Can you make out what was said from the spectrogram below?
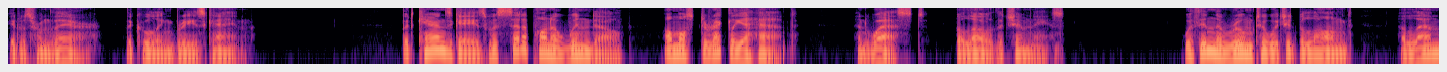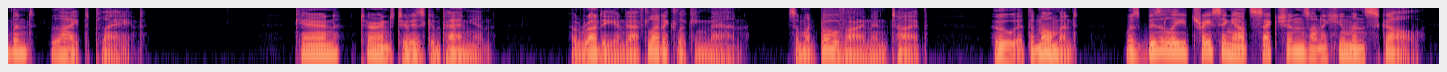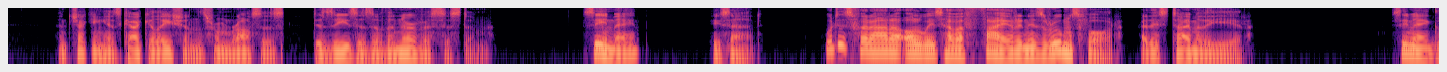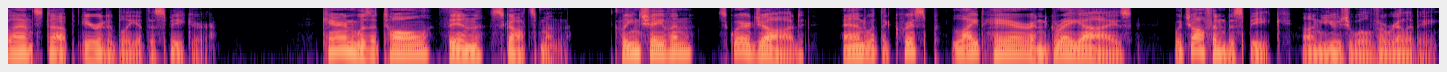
It was from there the cooling breeze came. But Cairn's gaze was set upon a window almost directly ahead and west below the chimneys. Within the room to which it belonged, a lambent light played. Cairn turned to his companion, a ruddy and athletic looking man, somewhat bovine in type, who, at the moment, was busily tracing out sections on a human skull and checking his calculations from Ross's diseases of the nervous system. Sime, he said, what does Ferrara always have a fire in his rooms for at this time of the year? Sime glanced up irritably at the speaker. Cairn was a tall, thin Scotsman, clean shaven, square jawed, and with the crisp, light hair and grey eyes which often bespeak unusual virility.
